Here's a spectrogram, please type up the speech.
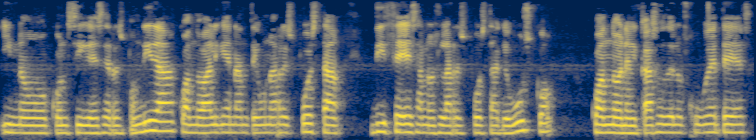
y no consigue ser respondida, cuando alguien ante una respuesta dice esa no es la respuesta que busco, cuando en el caso de los juguetes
